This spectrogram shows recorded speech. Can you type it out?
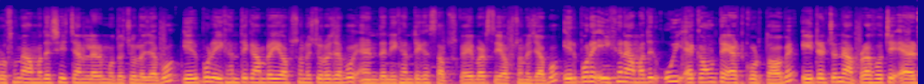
প্রথমে আমাদের সেই চ্যানেলের মধ্যে চলে যাব। এরপর এখান থেকে আমরা এই অপশনে চলে যাব অ্যান্ড দেন এখান থেকে সাবস্ক্রাইবার্স এই অপশনে যাব। এরপরে এইখানে আমাদের ওই অ্যাকাউন্টে অ্যাড করতে হবে। এটার জন্য আপনারা হচ্ছে অ্যাড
